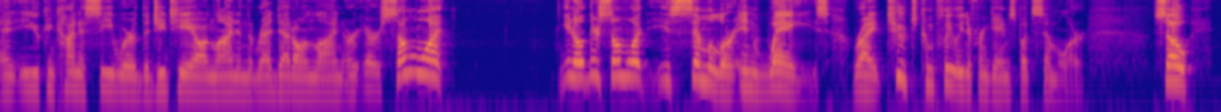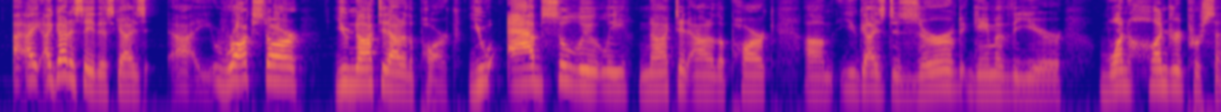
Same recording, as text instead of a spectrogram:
and you can kind of see where the GTA Online and the Red Dead Online are, are somewhat you know they're somewhat similar in ways right two completely different games but similar so I, I gotta say this guys uh, Rockstar you knocked it out of the park. You absolutely knocked it out of the park. Um, you guys deserved Game of the Year 100%.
